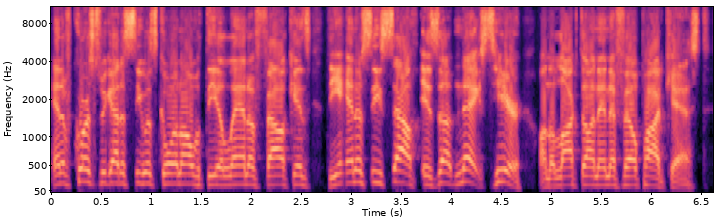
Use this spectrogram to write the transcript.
And of course, we got to see what's going on with the Atlanta Falcons. The NFC South is up next here on the Locked On NFL podcast.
